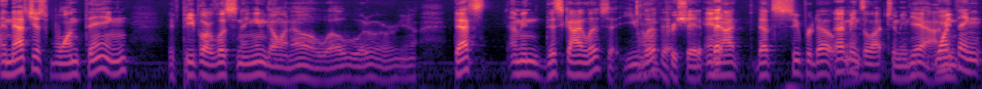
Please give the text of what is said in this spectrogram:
And that's just one thing. If people are listening and going, "Oh, well, whatever," you know, that's. I mean, this guy lives it. You I live it. appreciate it. and That- I, that's super dope. That man. means a lot to me. Yeah. I One mean, thing.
